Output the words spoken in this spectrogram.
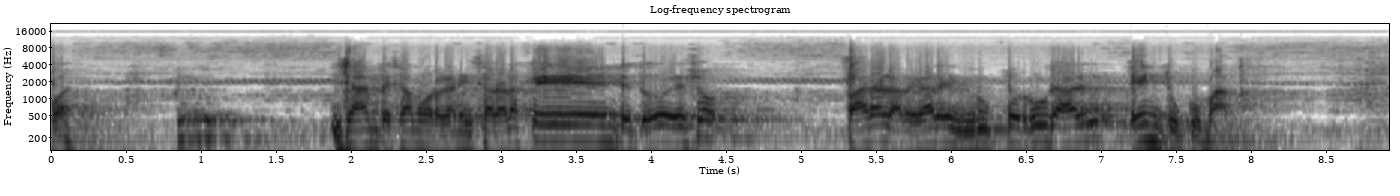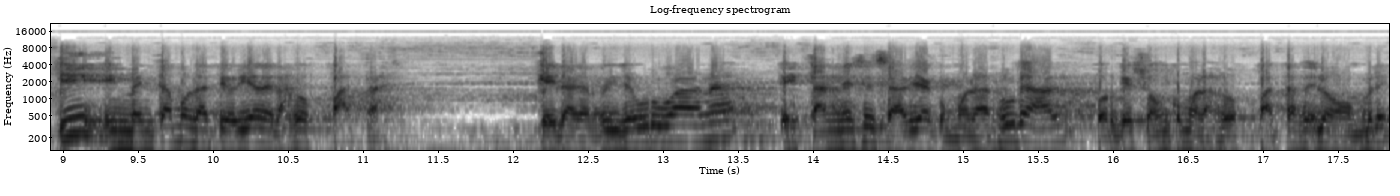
Bueno, ya empezamos a organizar a la gente, todo eso, para alargar el grupo rural en Tucumán. Y inventamos la teoría de las dos patas, que la guerrilla urbana es tan necesaria como la rural, porque son como las dos patas del hombre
